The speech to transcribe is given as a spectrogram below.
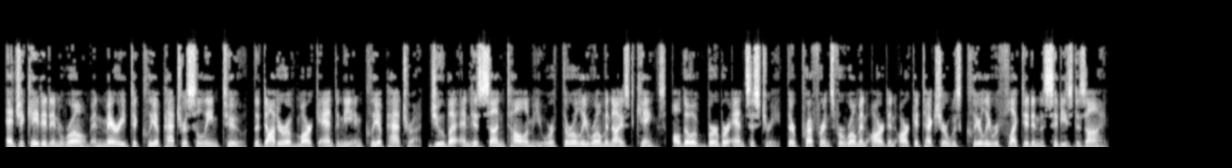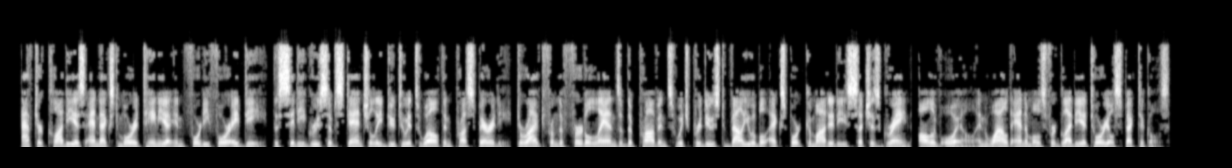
Educated in Rome and married to Cleopatra Selene II, the daughter of Mark Antony and Cleopatra, Juba and his son Ptolemy were thoroughly Romanized kings. Although of Berber ancestry, their preference for Roman art and architecture was clearly reflected in the city's design. After Claudius annexed Mauritania in 44 AD, the city grew substantially due to its wealth and prosperity, derived from the fertile lands of the province which produced valuable export commodities such as grain, olive oil and wild animals for gladiatorial spectacles.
